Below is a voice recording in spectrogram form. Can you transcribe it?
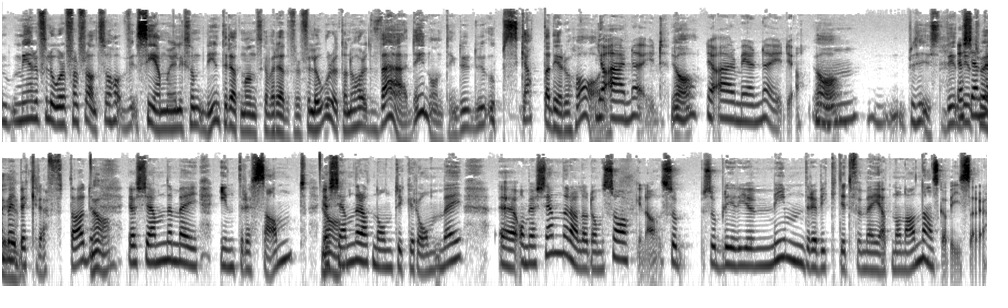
mer att förlora. Framförallt så har, ser man ju liksom, det är inte det att man ska vara rädd för att förlora, utan du har ett värde i någonting. Du, du uppskattar det du har. Jag är nöjd. Ja, Jag är mer nöjd, ja. ja precis. Det, Jag det känner jag mig är- bekräftad. Ja. Jag känner mig intressant. Jag Ja. känner att någon tycker om mig. Eh, om jag känner alla de sakerna så, så blir det ju mindre viktigt för mig att någon annan ska visa det.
